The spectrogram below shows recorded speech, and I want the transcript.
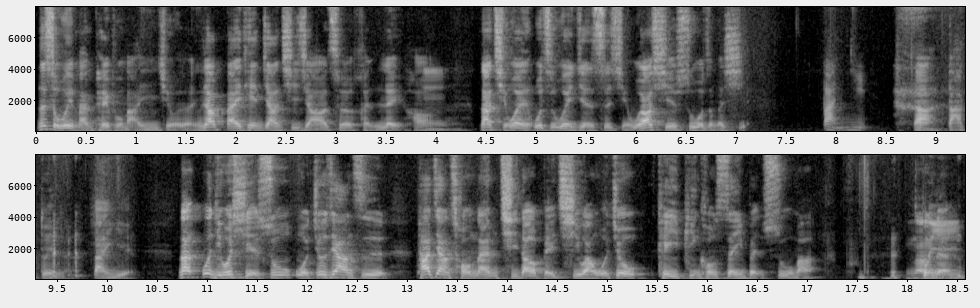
那时候我也蛮佩服马英九的，你知道白天这样骑脚踏车很累哈。那请问，我只问一件事情，我要写书，我怎么写？半夜啊，答对了，半夜。那问题，我写书，我就这样子，他这样从南骑到北骑完，我就可以凭空生一本书吗？那你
